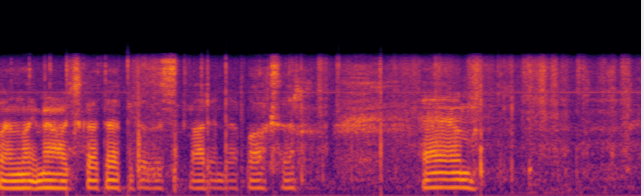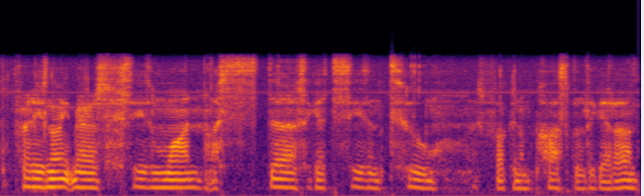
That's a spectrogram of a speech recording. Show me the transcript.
Final Nightmare, I just got that because it's not in that box set. Um, Freddy's Nightmares Season 1, I still have to get Season 2. It's fucking impossible to get on.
